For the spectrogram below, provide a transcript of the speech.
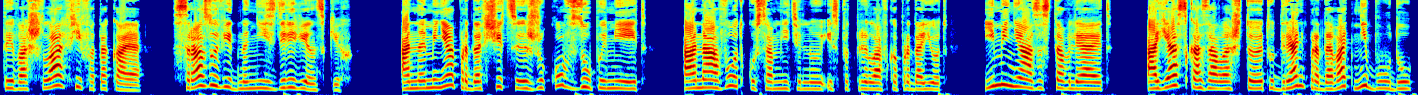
Ты вошла, фифа такая, сразу видно не из деревенских. А на меня продавщица из жуков зуб имеет, а она водку сомнительную из-под прилавка продает — и меня заставляет. А я сказала, что эту дрянь продавать не буду.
